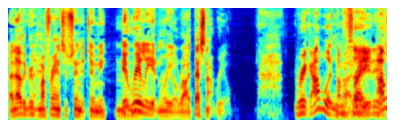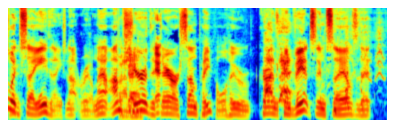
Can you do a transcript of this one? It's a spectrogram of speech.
Another group of my friends have sent it to me. Mm-hmm. It really isn't real, right? That's not real. Rick, I wouldn't I'm say afraid it is, I wouldn't Rick. say anything's not real. Now, I'm sure that And- there are some people who are trying to convince themselves that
